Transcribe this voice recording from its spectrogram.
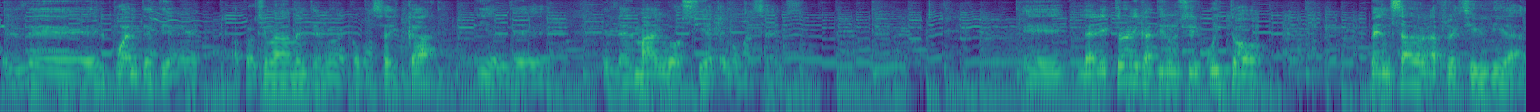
El de puente tiene aproximadamente 9,6K y el, de, el del mango 7,6. Eh, la electrónica tiene un circuito pensado en la flexibilidad.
